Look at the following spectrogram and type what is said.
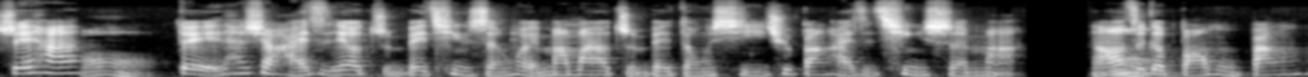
所以她、哦，对他小孩子要准备庆生会，妈妈要准备东西去帮孩子庆生嘛。然后这个嗯保姆帮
